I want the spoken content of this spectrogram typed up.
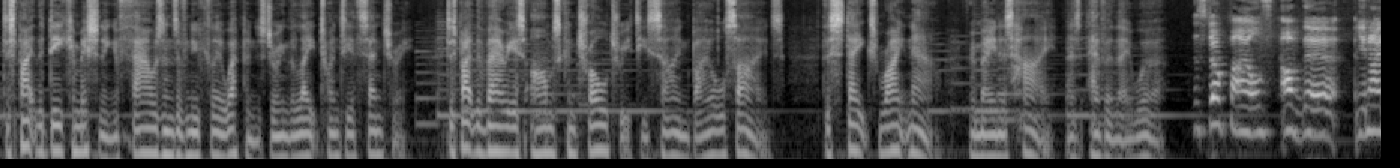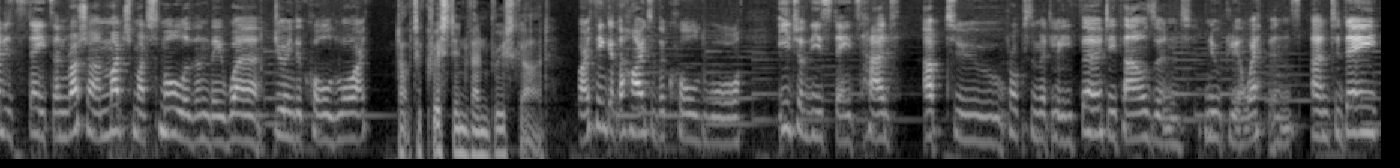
Despite the decommissioning of thousands of nuclear weapons during the late 20th century, despite the various arms control treaties signed by all sides, the stakes right now remain as high as ever they were. The stockpiles of the United States and Russia are much, much smaller than they were during the Cold War. Dr. Kristin Ven Bruusgaard. I think at the height of the Cold War, each of these states had up to approximately 30,000 nuclear weapons. And today,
